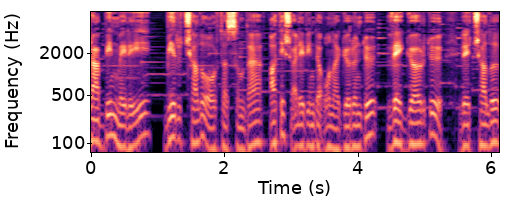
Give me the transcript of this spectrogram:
Rabbin meleği bir çalı ortasında ateş alevinde ona göründü ve gördü ve çalı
